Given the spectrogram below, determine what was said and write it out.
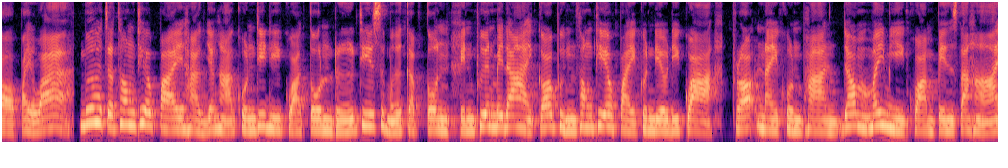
ต่อไปว่า เมื่อจะท่องเที่ยวไปหากยังหาคนที่ดีกว่าตนหรือที่เสมอกับตนเป็นเพื่อนไม่ได้ ก็พึงท่องเที่ยวไปคนเดียวดีกว่า เพราะในคนพาลย่อมไม่มีความเป็นสหาย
